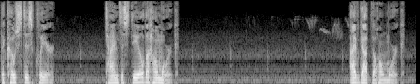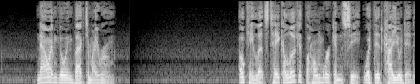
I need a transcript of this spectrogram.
The coast is clear. Time to steal the homework. I've got the homework. Now I'm going back to my room. Okay, let's take a look at the homework and see what did Caillou did.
